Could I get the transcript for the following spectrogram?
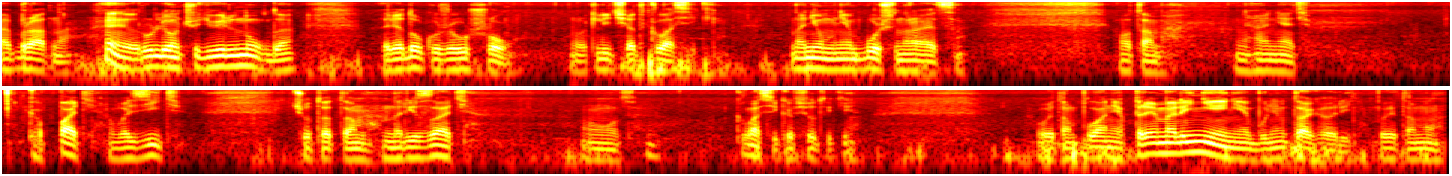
обратно, рулем чуть вильнул, да, рядок уже ушел, в отличие от классики. На нем мне больше нравится вот там гонять, копать, возить, что-то там нарезать. Вот. Классика все-таки в этом плане прямолинейнее, будем так говорить. Поэтому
